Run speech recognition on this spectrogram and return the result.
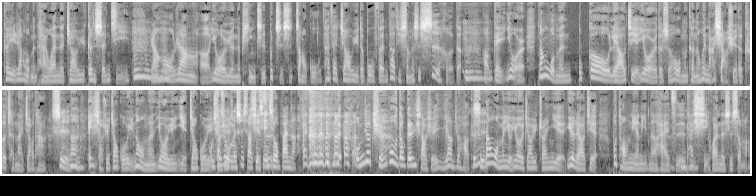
可以让我们台湾的教育更升级，嗯，然后让呃幼儿园的品质不只是照顾，他在教育的部分到底什么是适合的，嗯，好给幼儿。当我们不够了解幼儿的时候，我们可能会拿小学的课程来教他，是那哎小学教国语，那我们幼儿园也教国语，就是我们是小学先修班呢，哎对对对对对，我们就全部都跟小学一样就好。可是当我们有幼儿教育专业，越了解不同年龄的孩子他喜欢的是什么，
